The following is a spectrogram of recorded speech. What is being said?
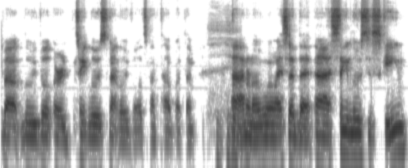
about Louisville or St. Louis, not Louisville. Let's not talk about them. Uh, I don't know when I said that. Uh, St. Louis's scheme,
